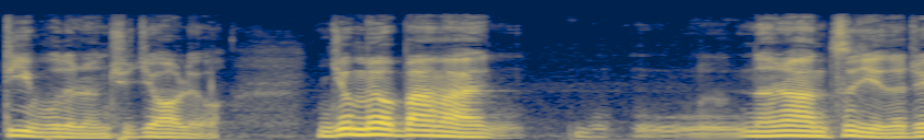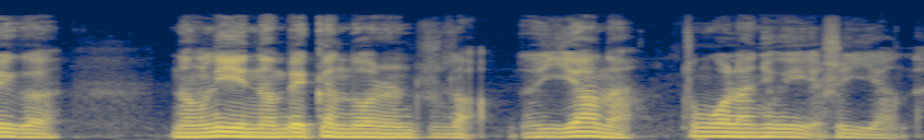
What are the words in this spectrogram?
地步的人去交流，你就没有办法能让自己的这个能力能被更多人知道。那一样的，中国篮球也是一样的，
